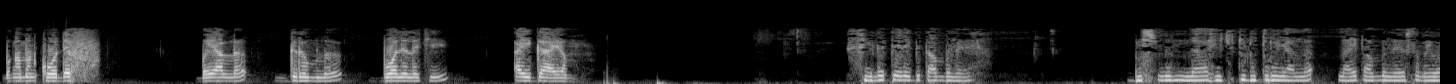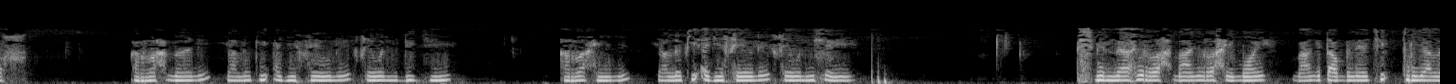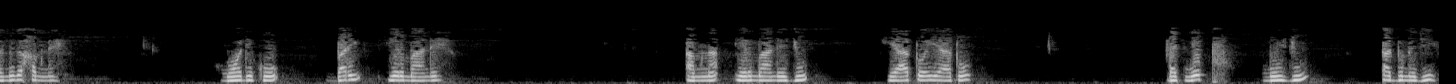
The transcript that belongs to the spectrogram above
ba nga mën koo def ba yàlla gërëm la boole la ci ay gaayam. Fii la téere bi tàmbalee bismillahi ci tudd turu yàlla laay tàmbalee samay wax. Yàlla ki aji xéewle xéewal yu dijj arrahimi yàlla ki aji xéewle xéewal yu rahim mooy maa ngi tàmbalee ci tur yàlla mi nga xam ne moo di bari yërmande. Am na yërmande ju yaatoo yaatu daj ñëpp muy ju àdduna ji.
